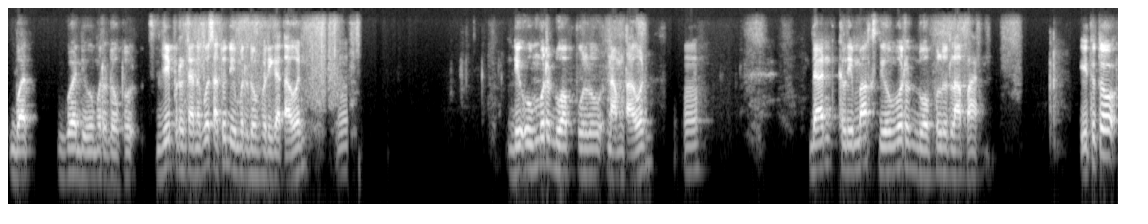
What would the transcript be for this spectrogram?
buat gue di umur 20 jadi perencana gue satu di umur 23 tahun Hmm. di umur 26 tahun Hmm. dan klimaks di umur 28 Itu tuh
